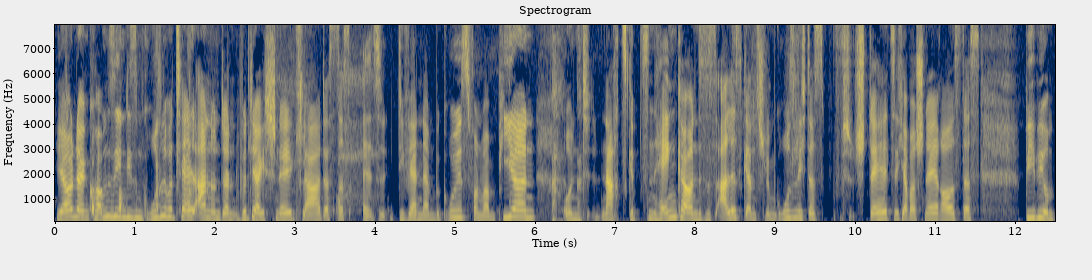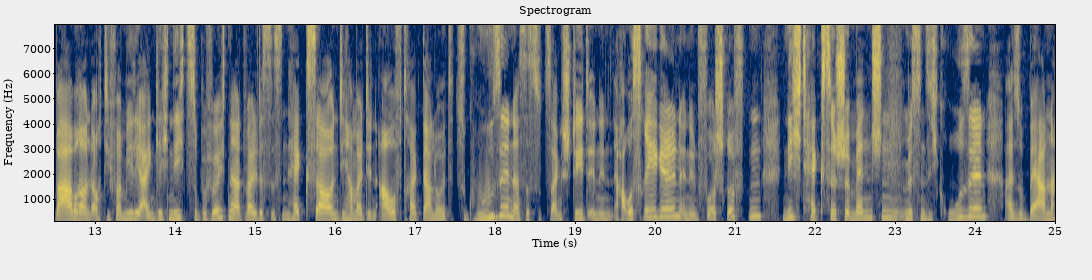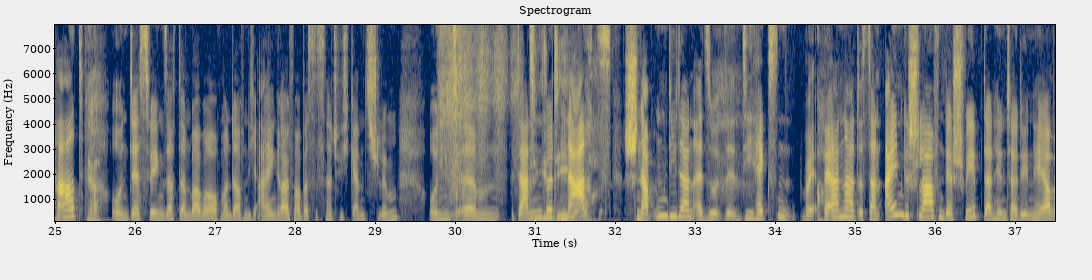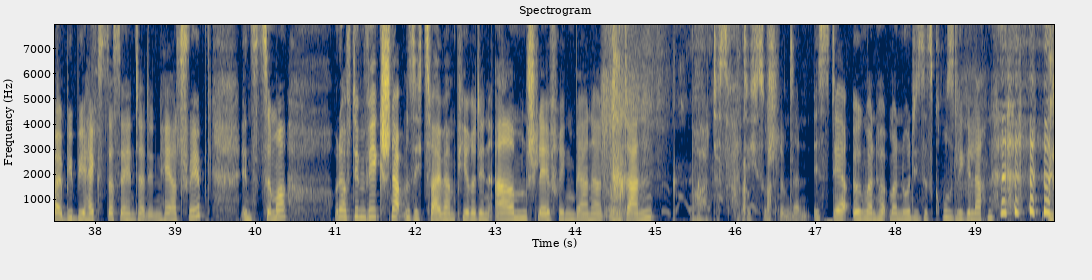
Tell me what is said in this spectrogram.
Ja, und dann kommen sie in diesem Gruselhotel an und dann wird ja schnell klar, dass das, also die werden dann begrüßt von Vampiren und nachts gibt es einen Henker und es ist alles ganz schlimm gruselig. Das stellt sich aber schnell raus, dass Bibi und Barbara und auch die Familie eigentlich nichts zu befürchten hat, weil das ist ein Hexer und die haben halt den Auftrag, da Leute zu gruseln. Das ist sozusagen, steht in den Hausregeln, in den Vorschriften. Nicht hexische Menschen müssen sich gruseln, also Bernhard. Ja. Und deswegen sagt dann Barbara auch, man darf nicht eingreifen, aber es ist natürlich ganz schlimm. Und ähm, dann Die wird Idee nachts, schnappen die dann, also die Hexen, Ber- Bernhard ist dann eingeschlafen, der schwebt dann hinter denen her, weil Bibi hext, dass er hinter denen her schwebt, ins Zimmer. Und auf dem Weg schnappen sich zwei Vampire den armen, schläfrigen Bernhard und dann, boah, das fand ich so schlimm, dann ist der, irgendwann hört man nur dieses gruselige Lachen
